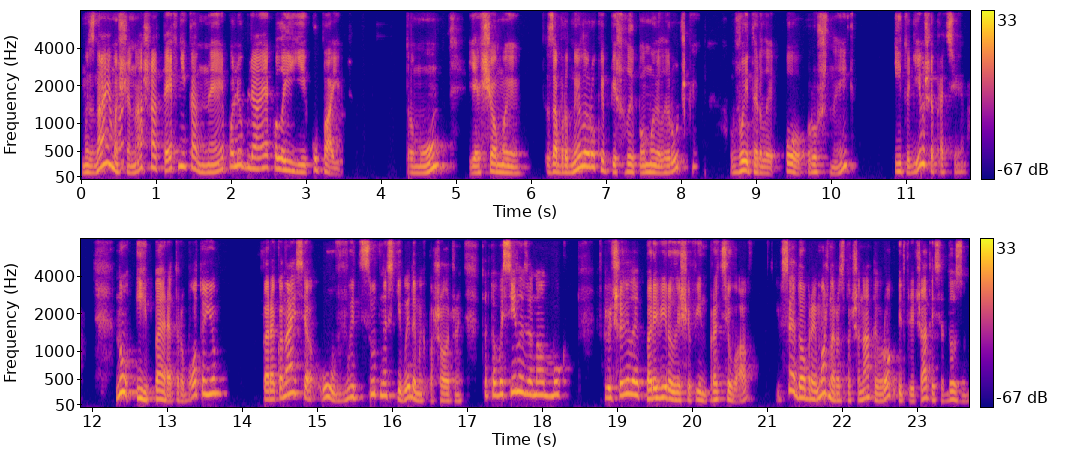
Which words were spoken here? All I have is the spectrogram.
Ми знаємо, що наша техніка не полюбляє, коли її купають. Тому, якщо ми забруднили руки, пішли, помили ручки, витерли о рушник, і тоді вже працюємо. Ну і перед роботою переконайся у відсутності видимих пошкоджень. Тобто ви сіли за ноутбук, включили, перевірили, щоб він працював, і все добре, і можна розпочинати урок, підключатися до Zoom.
